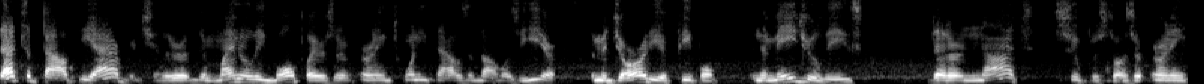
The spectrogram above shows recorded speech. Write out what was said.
that's about the average. The, the minor league ball players are earning $20,000 a year. The majority of people in the major leagues that are not superstars are earning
